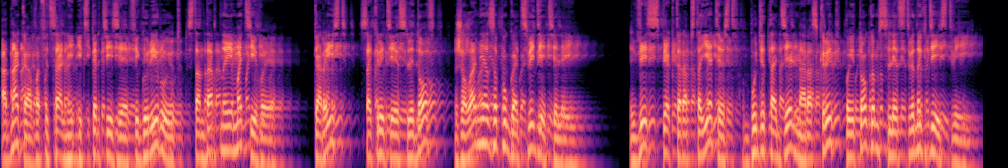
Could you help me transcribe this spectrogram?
однако в официальной экспертизе фигурируют стандартные мотивы – корысть, сокрытие следов, желание запугать свидетелей. Весь спектр обстоятельств будет отдельно раскрыт по итогам следственных действий.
